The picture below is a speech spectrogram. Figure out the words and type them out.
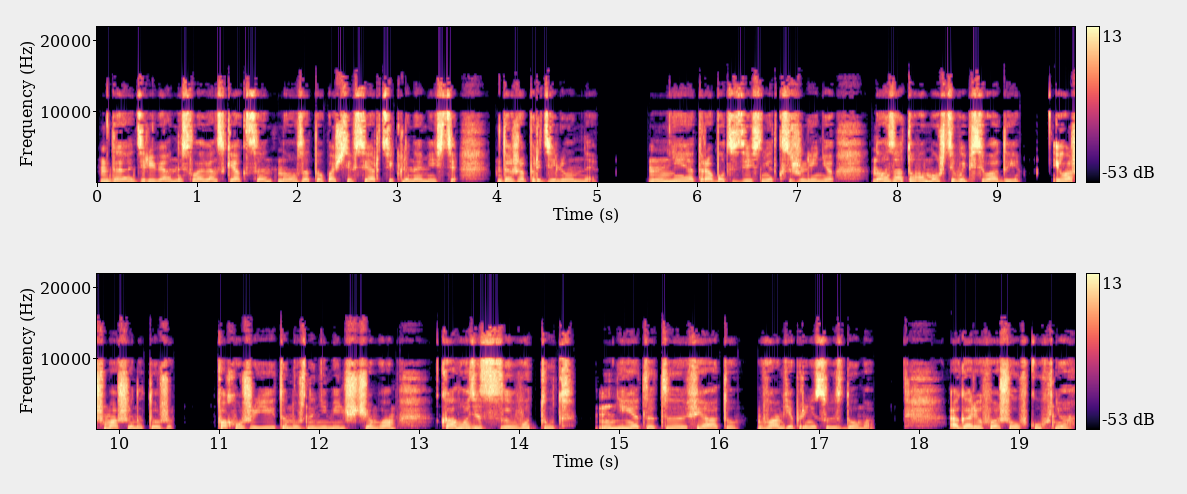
Да, деревянный славянский акцент, но зато почти все артикли на месте, даже определенные. Нет, работы здесь нет, к сожалению, но зато вы можете выпить воды, и ваша машина тоже. Похоже, ей это нужно не меньше, чем вам. Колодец вот тут. Нет, это фиату. Вам я принесу из дома. Огарев вошел в кухню,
